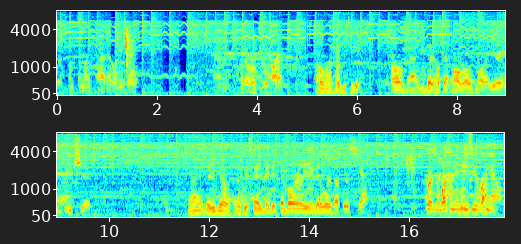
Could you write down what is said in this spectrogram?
or something like that, that'll be great. Um, hit a little too hard. Hold on, hold you take it. Oh god, you better hope that ball rolls more. You're in deep shit. All right, there you go. Like you're saying, you made that ten ball earlier. You ain't got to worry about this. Yeah. Because it wasn't an easy run out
